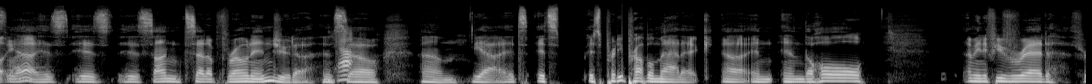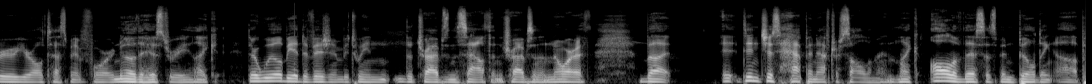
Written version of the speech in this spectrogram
Absalom. yeah, his his his son set up throne in Judah, and Yeah. so um, yeah, it's it's it's pretty problematic, uh, and and the whole. I mean, if you've read through your Old Testament before, know the history. Like there will be a division between the tribes in the south and the tribes in the north, but it didn't just happen after Solomon. Like all of this has been building up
